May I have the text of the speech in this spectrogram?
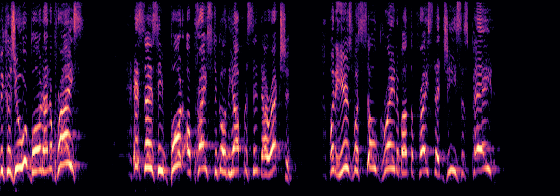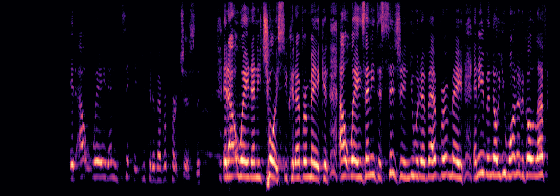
because you were bought at a price? It says he bought a price to go the opposite direction. But here's what's so great about the price that Jesus paid it outweighed any ticket you could have ever purchased. It, outweighed any choice you could ever make. It outweighs any decision you would have ever made. And even though you wanted to go left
